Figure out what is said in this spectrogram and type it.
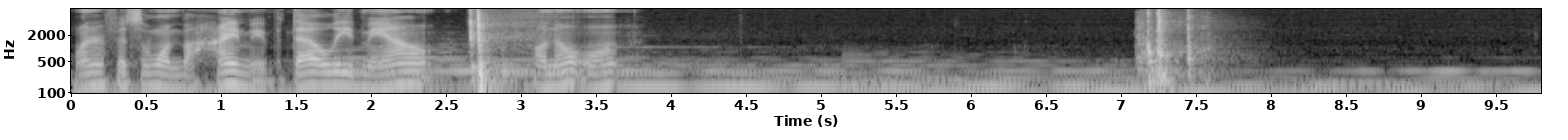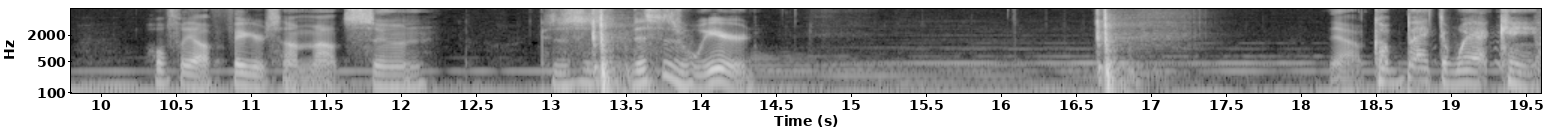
Wonder if it's the one behind me, but that'll lead me out. Oh no, it won't. Hopefully I'll figure something out soon. Cause this is this is weird. Now come back the way I came.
